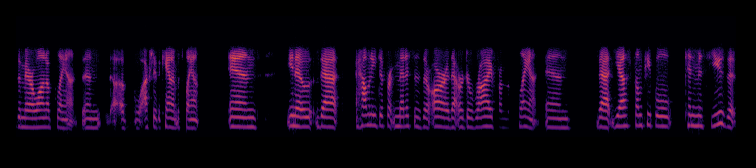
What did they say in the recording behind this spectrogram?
the marijuana plant and uh, well actually the cannabis plant, and you know that how many different medicines there are that are derived from the plant and that yes some people can misuse it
